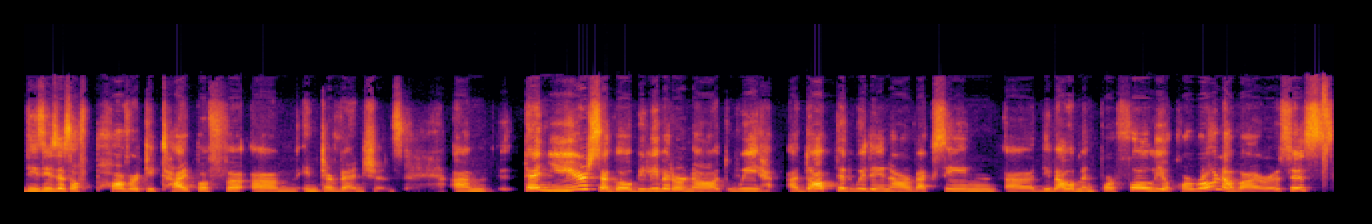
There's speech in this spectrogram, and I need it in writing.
diseases of poverty type of uh, um, interventions. Um, 10 years ago, believe it or not, we adopted within our vaccine uh, development portfolio coronaviruses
